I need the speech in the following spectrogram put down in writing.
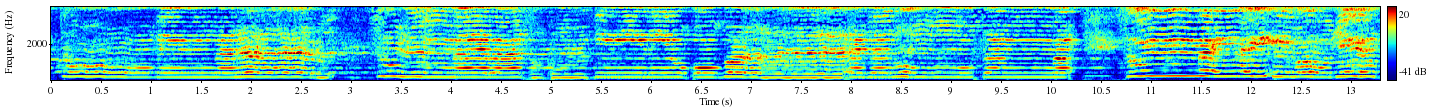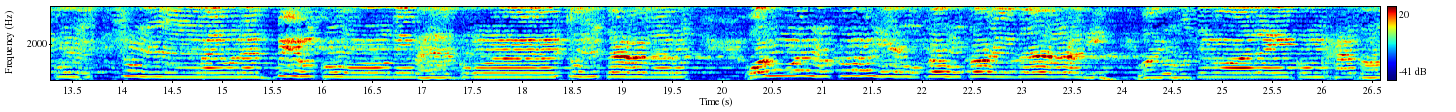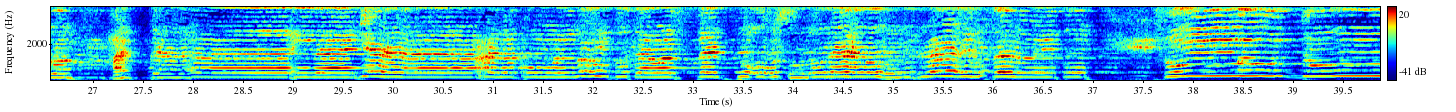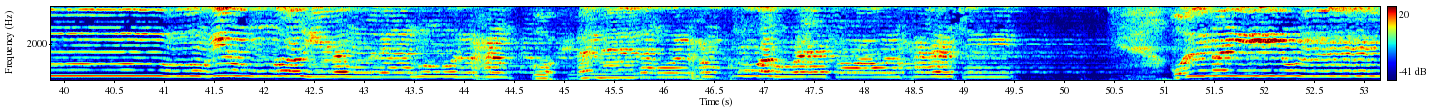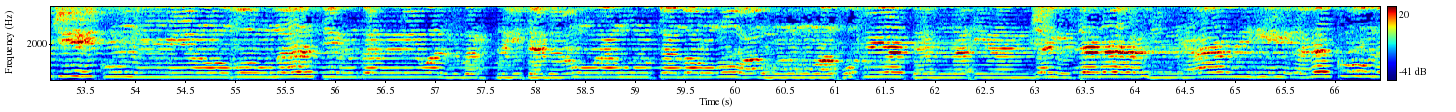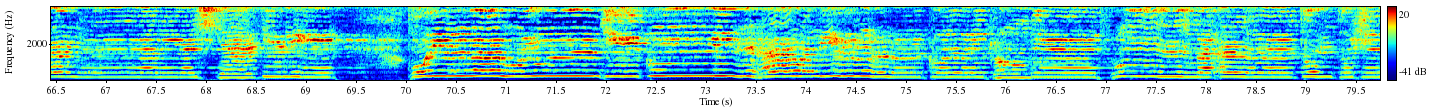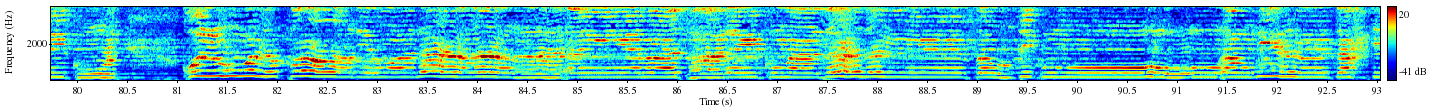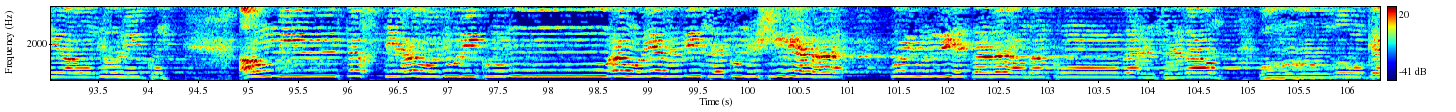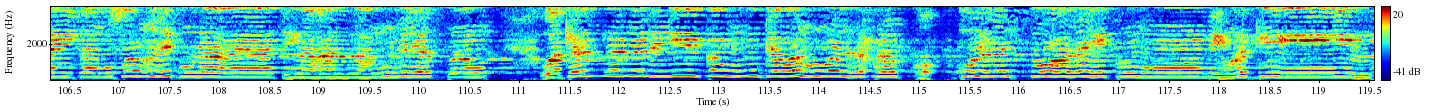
عليكم حفظا حتى إذا جاء أحدكم الموت توفته رسلنا وهم لا يفرقون تدعونه تضرعا وخفية لئن أنجيتنا من هذه لنكونن من الشاكرين. قل الله ينجيكم منها ومن كل كرب ثم أنتم تشركون. قل هو القادر على أرجلكم أو من تحت أرجلكم أو يلبسكم شيعا ويذيق بعضكم بأس بعض. انظروا كيف نصرف الآيات لعلهم يفقهون. وكذب به قومك وهو الحق. قل لست عليكم بوكيل.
